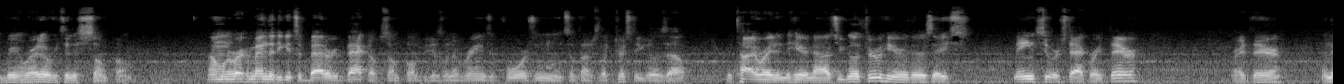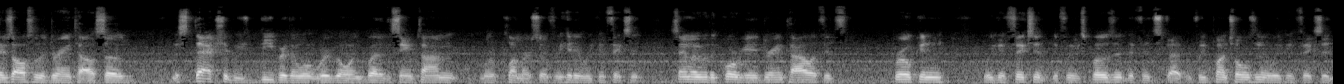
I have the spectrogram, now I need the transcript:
bring it right over to this sump pump. Now I'm going to recommend that he gets a battery backup sump pump because when it rains, it pours, and when sometimes electricity goes out, you tie right into here. Now, as you go through here, there's a main sewer stack right there, right there, and there's also the drain tile. So the stack should be deeper than what we're going, but at the same time, we're plumbers, so if we hit it, we can fix it. Same way with the corrugated drain tile. If it's broken, we can fix it. If we expose it, if it's got, if we punch holes in it, we can fix it.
